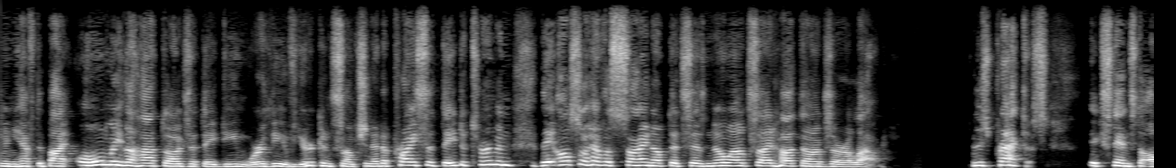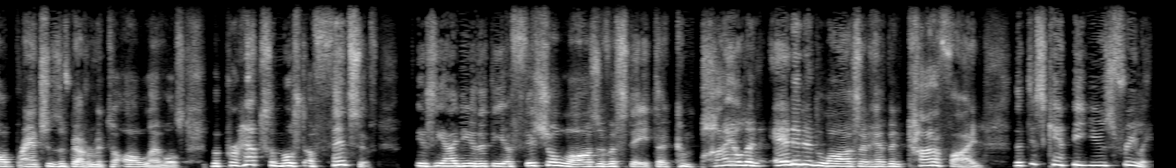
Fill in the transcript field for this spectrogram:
and you have to buy only the hot dogs that they deem worthy of your consumption at a price that they determine. They also have a sign up that says no outside hot dogs are allowed. This practice extends to all branches of government to all levels, but perhaps the most offensive is the idea that the official laws of a state, the compiled and edited laws that have been codified, that this can't be used freely.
